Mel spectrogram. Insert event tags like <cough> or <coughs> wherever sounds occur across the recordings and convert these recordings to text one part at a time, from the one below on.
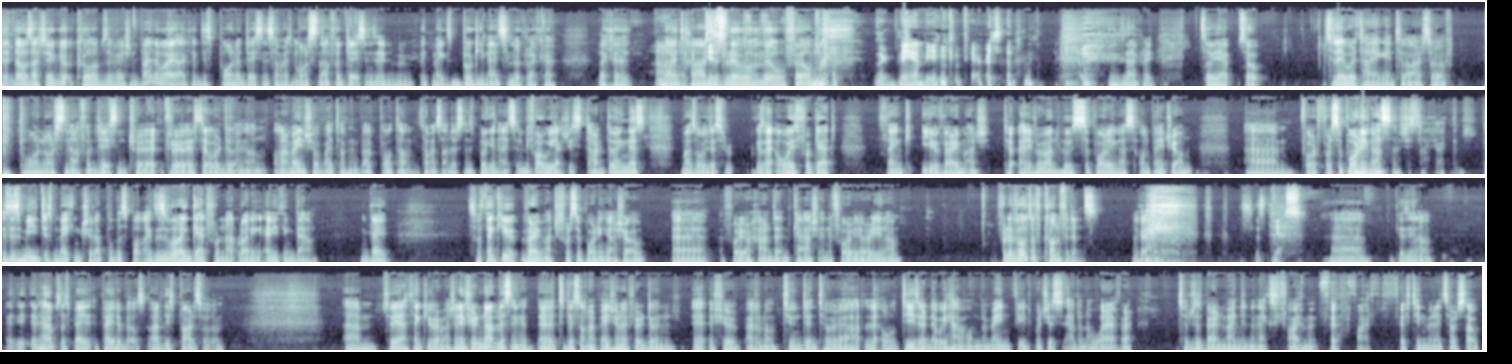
that, that was actually a good, cool observation. By the way, like this porn adjacent summer is more snuff adjacent. It, it makes Boogie Nights look like a like a oh, light-hearted like a little <laughs> little film. <laughs> like Bambi in comparison. <laughs> exactly. So yeah, so today we're tying into our sort of porn or snuff adjacent thriller, thrillers that we're doing on, on our main show by talking about Paul Tom, Thomas Anderson's Boogie Nights. And before we actually start doing this, might as well just because I always forget thank you very much to everyone who's supporting us on Patreon. Um, for for supporting us. I'm just like, I, this is me just making shit up on the spot. Like this is what I get for not writing anything down. Okay, so thank you very much for supporting our show, uh, for your hard-earned cash, and for your you know, for the vote of confidence. Okay, <laughs> just, yes, uh, because you know, it, it helps us pay pay the bills, or at least parts of them. Um, so yeah, thank you very much. And if you're not listening uh, to this on our Patreon, if you're doing, uh, if you're, I don't know, tuned into a little teaser that we have on the main feed, which is, I don't know, wherever. So just bear in mind in the next five, five 15 minutes or so,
